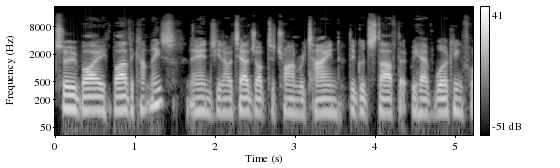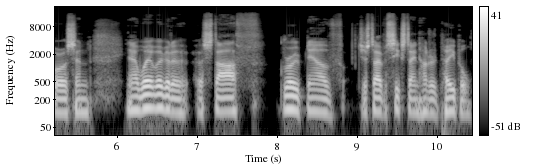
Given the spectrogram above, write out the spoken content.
to by by other companies, and you know it's our job to try and retain the good staff that we have working for us. And you know we have got a, a staff group now of just over sixteen hundred people.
